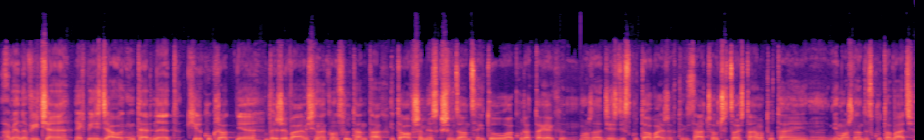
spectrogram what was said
a mianowicie, jak mi nie działał internet, kilkukrotnie wyżywałem się na konsultantach i to owszem jest krzywdzące i tu akurat tak jak można gdzieś dyskutować, że ktoś zaczął czy coś tam, tutaj e, nie można dyskutować.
